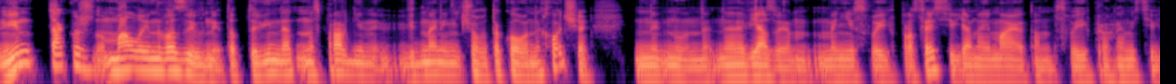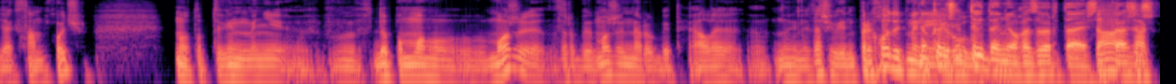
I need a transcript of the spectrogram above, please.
Він також малоінвазивний, тобто він насправді від мене нічого такого не хоче, не, ну, не нав'язує мені своїх процесів. Я наймаю там своїх програмістів, як сам хочу. Ну, тобто він мені допомогу може зробити, може не робити, але ну і не те, що він приходить мене. Ну, і ти до нього звертаєшся, Так, кажеш.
